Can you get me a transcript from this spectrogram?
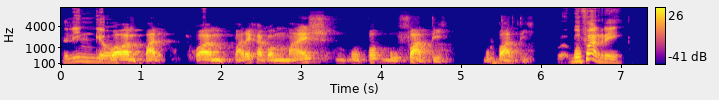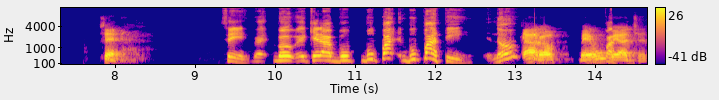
del que indio. jugaba en, par- Jugaba en pareja con Maesh Buffati. Buffati. Buffarri. Sí, Sí, eh, eh, que era Bu- Bupa- Bupati, ¿no? claro. BUPH.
